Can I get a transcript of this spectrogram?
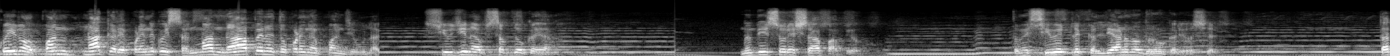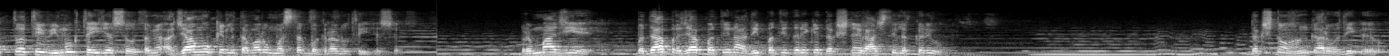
કોઈનું અપમાન ના કરે, પણ એને કોઈ સન્માન ના આપે ને તો પણ એને અપમાન જેવું લાગે. શિવજીને અપશબ્દો કયા? નંદીશ્વરે શાપ આપ્યો. તમે શિવ એટલે કલ્યાણનો દ્રોહ કર્યો છે. તત્વથી વિમુખ થઈ જશો. તમે અજામુખ એટલે તમારું મસ્તક બકરાનું થઈ જશે. બ્રહ્માજીએ બધા પ્રજાપતિના અધિપતિ તરીકે દક્ષને રાજતિલક કર્યું. દક્ષનો અહંકાર વધી ગયો.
